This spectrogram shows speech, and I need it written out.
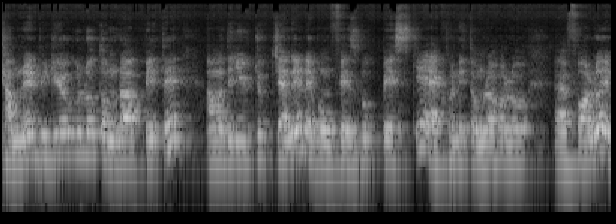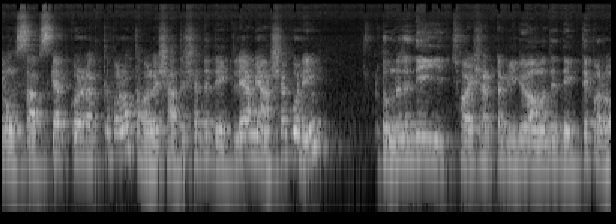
সামনের ভিডিওগুলো তোমরা পেতে আমাদের ইউটিউব চ্যানেল এবং ফেসবুক পেজকে এখনই তোমরা হলো ফলো এবং সাবস্ক্রাইব করে রাখতে পারো। তাহলে সাথে সাথে দেখলে আমি আশা করি তোমরা যদি ছয় সাতটা ভিডিও আমাদের দেখতে পারো,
